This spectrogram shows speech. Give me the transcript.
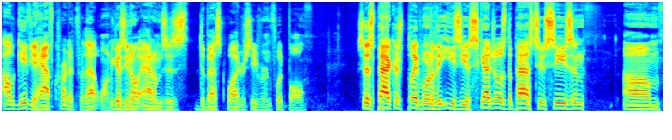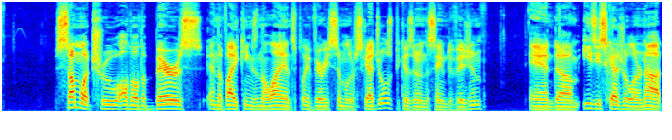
I'll give you half credit for that one because you know Adams is the best wide receiver in football. Says Packers played one of the easiest schedules the past two seasons. Um, somewhat true, although the Bears and the Vikings and the Lions play very similar schedules because they're in the same division. And um, easy schedule or not,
